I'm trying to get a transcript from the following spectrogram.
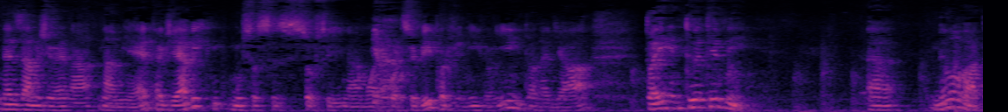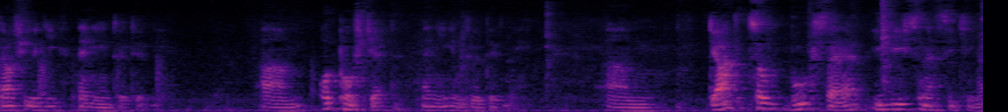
nezamřuje na, na mě, takže já bych musel se soustředit na moje potřeby, protože nikdo jiný to nedělá. To je intuitivní. Uh, milovat další lidi není intuitivní. Um, odpouštět není intuitivní. Um, dělat, co Bůh chce, i když se necítíme,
